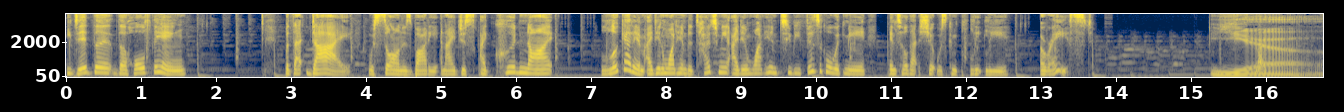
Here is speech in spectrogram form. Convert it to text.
he did the the whole thing, but that dye was still on his body and I just I could not look at him. I didn't want him to touch me. I didn't want him to be physical with me until that shit was completely erased. Yeah.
